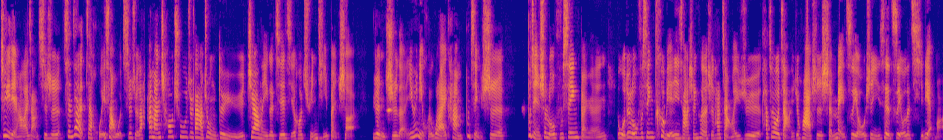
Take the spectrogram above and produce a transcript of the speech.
这一点上来讲，其实现在在回想，我其实觉得还蛮超出就是大众对于这样的一个阶级和群体本身的认知的。因为你回过来看，不仅是。不仅是罗福星本人，我对罗福星特别印象深刻的是，他讲了一句，他最后讲了一句话是“审美自由是一切自由的起点”嘛，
